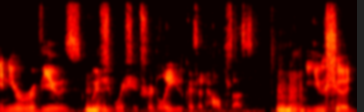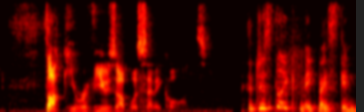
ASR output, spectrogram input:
in your reviews, Mhm. which which you should leave because it helps us. hmm You should fuck your reviews up with semicolons, Just like make my skin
